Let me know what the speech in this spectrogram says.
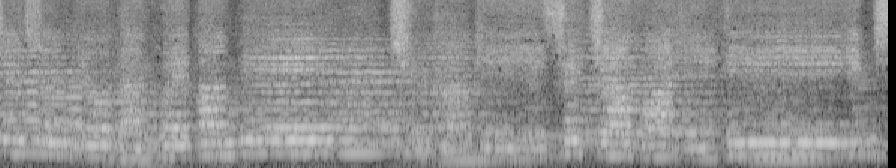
来，青春又兰花旁边，树头起切鸟欢喜的吟诗，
